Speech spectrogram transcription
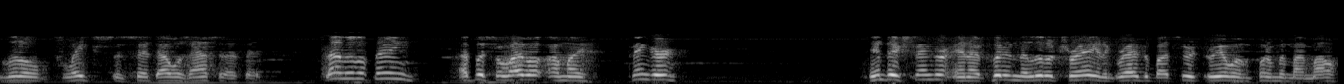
little flakes, and said that was acid. I said, that little thing, I put saliva on my finger, index finger, and I put it in a little tray, and I grabbed about two or three of them and put them in my mouth.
